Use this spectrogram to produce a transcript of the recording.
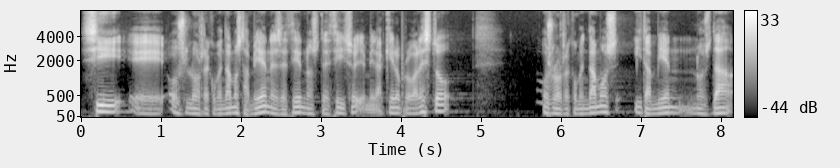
si eh, os lo recomendamos también, es decir, nos decís, oye, mira, quiero probar esto, os lo recomendamos y también nos da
